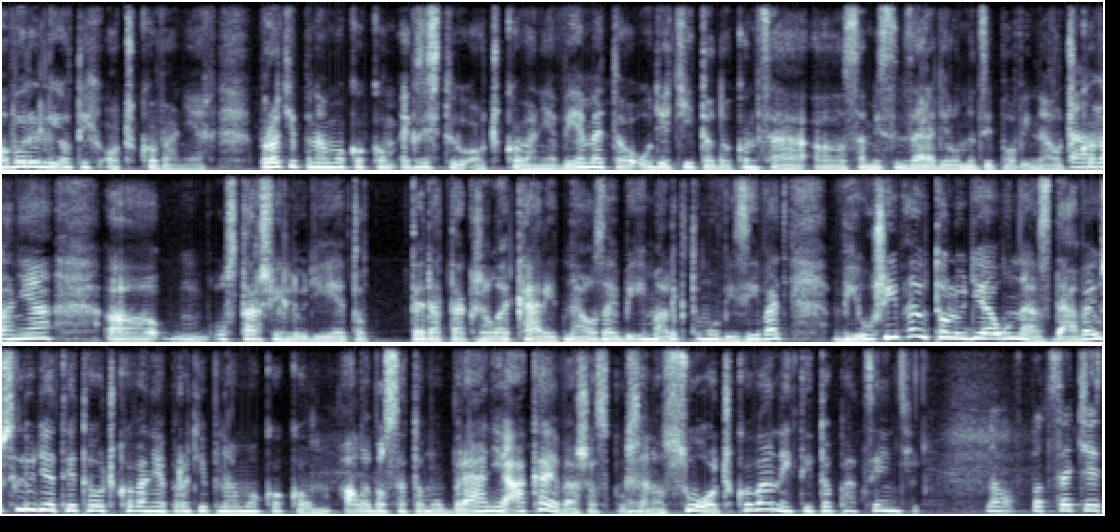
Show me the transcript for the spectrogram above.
hovorili o tých očkovaniach, proti pneumokokom existujú očkovania. Vieme to, u detí to dokonca sa myslím zaradilo medzi povinné očkovania. Áno. U starších ľudí je to teda tak, že lekári naozaj by ich mali k tomu vyzývať. Využívajú to ľudia u nás? Dávajú si ľudia tieto očkovania proti pneumokokom? Alebo sa tomu bránia? Aká je vaša skúsenosť? Sú očkovaní títo pacienti? No, v podstate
